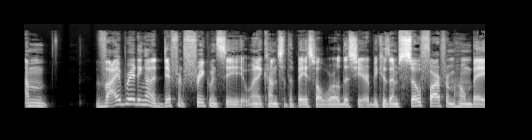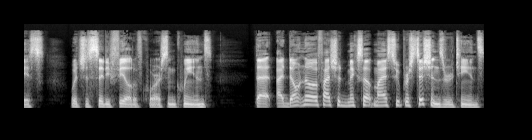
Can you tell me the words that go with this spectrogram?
I'm vibrating on a different frequency when it comes to the baseball world this year because I'm so far from home base, which is Citi Field, of course, in Queens, that I don't know if I should mix up my superstitions routines.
